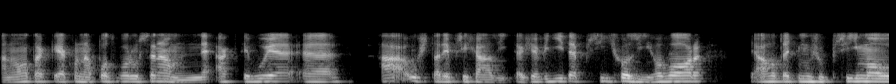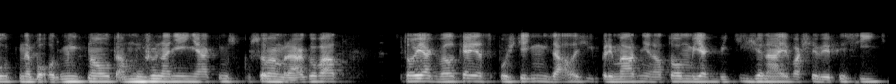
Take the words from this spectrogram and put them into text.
ano, tak jako na podporu se nám neaktivuje uh, a už tady přichází. Takže vidíte příchozí hovor, já ho teď můžu přijmout nebo odmítnout a můžu na něj nějakým způsobem reagovat. To, jak velké je spoždění, záleží primárně na tom, jak vytížená je vaše Wi-Fi síť,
